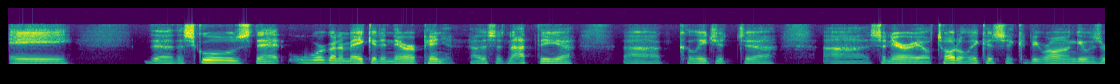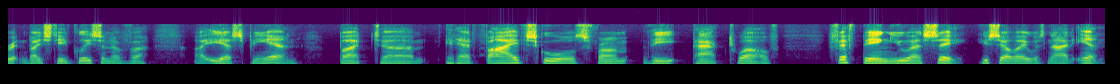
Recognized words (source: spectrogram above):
a the the schools that were going to make it in their opinion. Now this is not the uh, uh, collegiate uh, uh scenario totally because it could be wrong. It was written by Steve Gleason of uh, uh, ESPN, but um, it had five schools from the Pac-12, fifth being USC. UCLA was not in.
